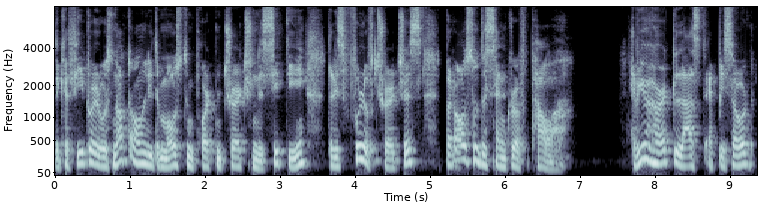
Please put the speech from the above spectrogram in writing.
the cathedral was not only the most important church in the city that is full of churches, but also the center of power. Have you heard the last episode?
